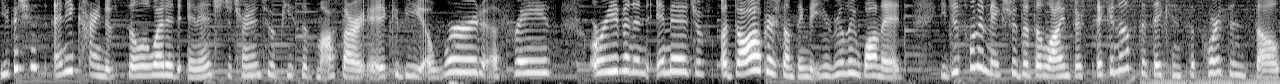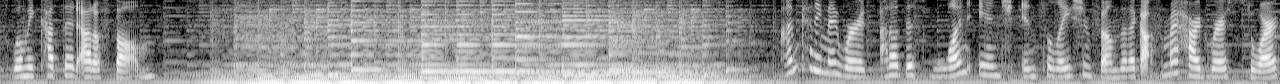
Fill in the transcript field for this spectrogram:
You could choose any kind of silhouetted image to turn into a piece of moss art. It could be a word, a phrase, or even an image of a dog or something that you really wanted. You just want to make sure that the lines are thick enough that they can support themselves when we cut that out of foam. My words out of this one inch insulation foam that I got from my hardware store.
